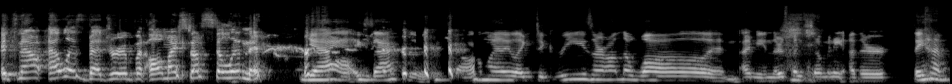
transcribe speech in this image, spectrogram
It's now ella's bedroom but all my stuff's still in there. Yeah exactly. So all my like degrees are on the wall and i mean there's been so many other they have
